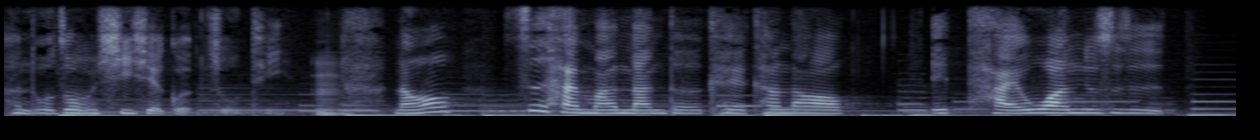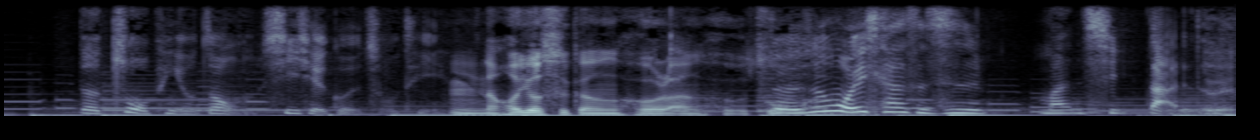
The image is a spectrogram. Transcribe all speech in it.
很多这种吸血鬼主题，嗯，然后是还蛮难得可以看到，诶，台湾就是。的作品有这种吸血鬼主题，嗯，然后又是跟荷兰合作，对，所以我一开始是蛮期待的，对，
